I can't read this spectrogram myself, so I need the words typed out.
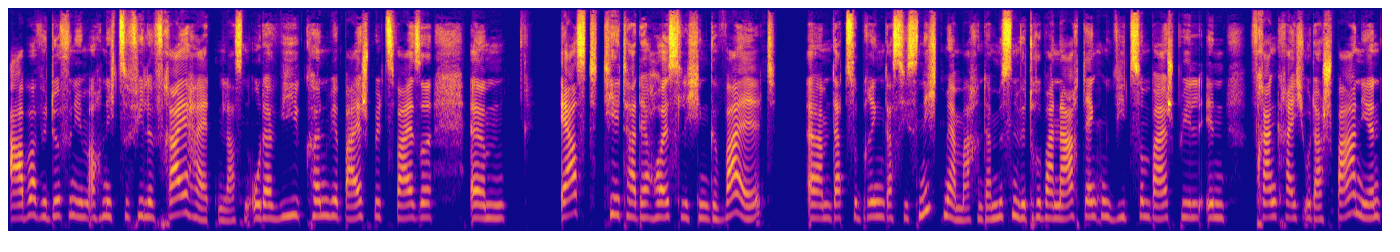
Aber wir dürfen ihm auch nicht zu viele Freiheiten lassen. Oder wie können wir beispielsweise ähm, Ersttäter der häuslichen Gewalt ähm, dazu bringen, dass sie es nicht mehr machen, da müssen wir drüber nachdenken, wie zum Beispiel in Frankreich oder Spanien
